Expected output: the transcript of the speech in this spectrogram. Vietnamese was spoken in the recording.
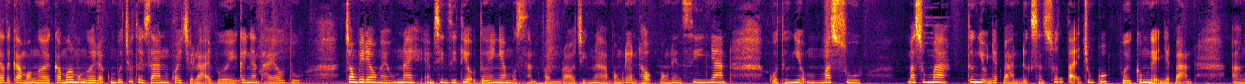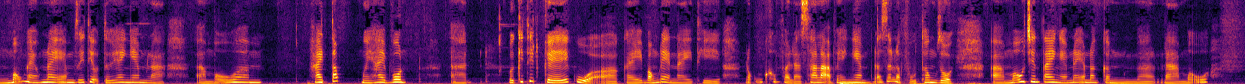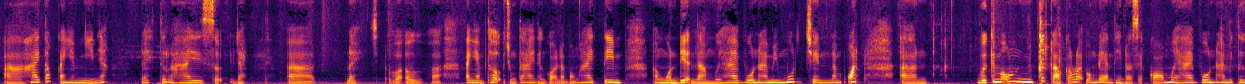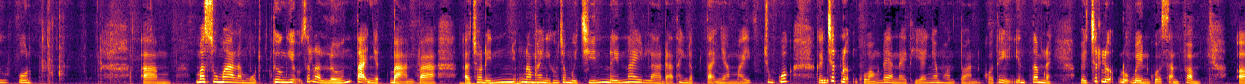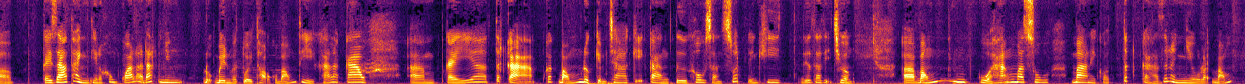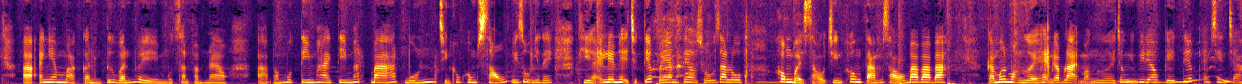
chào tất cả mọi người, cảm ơn mọi người đã cùng bước chút thời gian quay trở lại với kênh An Thái Auto. Trong video ngày hôm nay em xin giới thiệu tới anh em một sản phẩm đó chính là bóng đèn hậu, bóng đèn xi nhan của thương hiệu Masu Masuma, thương hiệu Nhật Bản được sản xuất tại Trung Quốc với công nghệ Nhật Bản. À, Mẫu ngày hôm nay em giới thiệu tới anh em là à, mẫu um, hai tóc 12V à, với cái thiết kế của à, cái bóng đèn này thì nó cũng không phải là xa lạ với anh em đã rất là phổ thông rồi. À, mẫu trên tay ngày hôm nay em đang cầm à, là, mẫu à, hai tóc anh em nhìn nhé đây tức là hai sợi này à, đây và ở à, anh em thợ chúng ta hay thường gọi là bóng hai tim. À, nguồn điện là 12V 21 trên 5W à, với cái mẫu tất cả các loại bóng đèn thì nó sẽ có 12V 24V à, Masuma là một thương hiệu rất là lớn tại Nhật Bản và uh, cho đến những năm 2019 đến nay là đã thành lập tại nhà máy Trung Quốc. Cái chất lượng của bóng đèn này thì anh em hoàn toàn có thể yên tâm này về chất lượng độ bền của sản phẩm. Uh, cái giá thành thì nó không quá là đắt nhưng độ bền và tuổi thọ của bóng thì khá là cao à, cái à, tất cả các bóng được kiểm tra kỹ càng từ khâu sản xuất đến khi đưa ra thị trường à, bóng của hãng Masu Ma này có tất cả rất là nhiều loại bóng à, anh em mà cần tư vấn về một sản phẩm nào à, bóng một tim hai tim H3 H4 9006 ví dụ như thế thì hãy liên hệ trực tiếp với em theo số Zalo 0769086333 Cảm ơn mọi người, hẹn gặp lại mọi người trong những video kế tiếp. Em xin chào.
